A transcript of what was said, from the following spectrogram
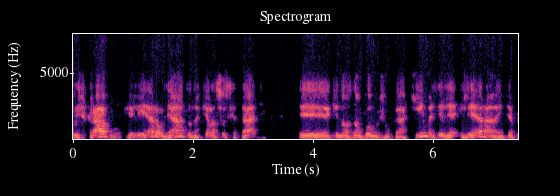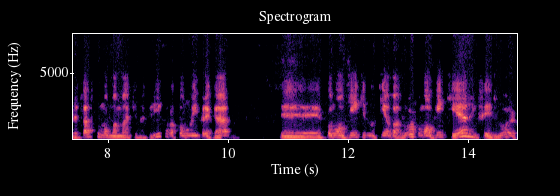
O escravo ele era olhado naquela sociedade eh, que nós não vamos julgar aqui, mas ele, ele era interpretado como uma máquina agrícola, como um empregado é, como alguém que não tinha valor, como alguém que era inferior.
